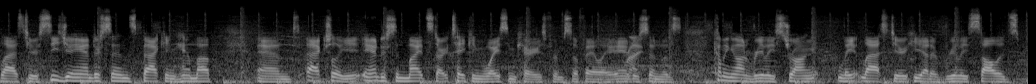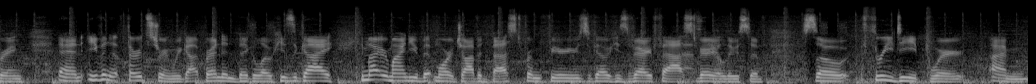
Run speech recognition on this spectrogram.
last year. C.J. Anderson's backing him up, and actually Anderson might start taking away some carries from Sofele. Anderson right. was coming on really strong late last year. He had a really solid spring, and even at third string, we got Brendan Bigelow. He's a guy. He might remind you a bit more of Jahvid Best from a few years ago. He's very fast, very elusive. So three deep, where I'm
